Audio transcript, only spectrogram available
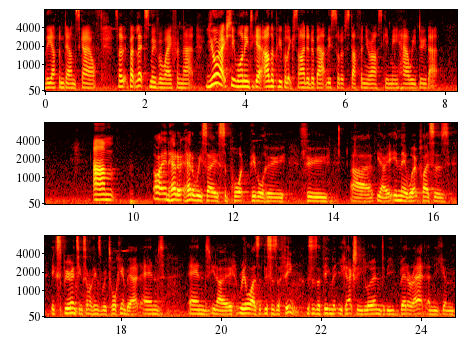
the up and down scale. So, but let's move away from that. You're actually wanting to get other people excited about this sort of stuff, and you're asking me how we do that. Um, Oh, and how do, how do we say support people who, who, uh, you know, in their workplaces experiencing some of the things we're talking about and, and, you know, realise that this is a thing. This is a thing that you can actually learn to be better at and you can,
